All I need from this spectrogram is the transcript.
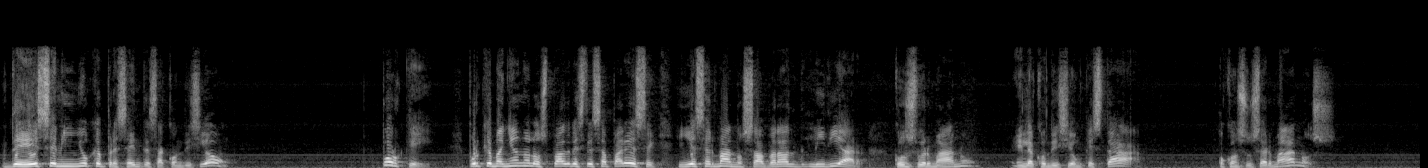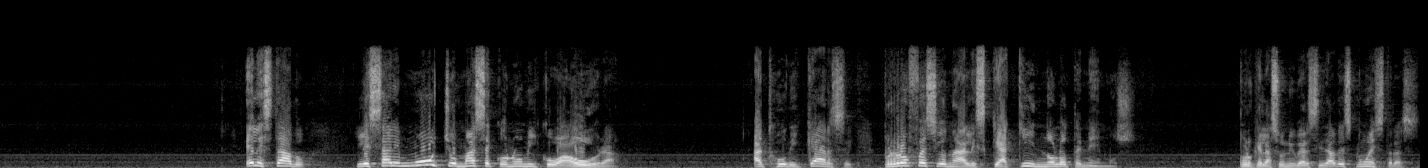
de ese niño que presenta esa condición. ¿Por qué? Porque mañana los padres desaparecen y ese hermano sabrá lidiar con su hermano en la condición que está o con sus hermanos. El Estado le sale mucho más económico ahora adjudicarse profesionales que aquí no lo tenemos, porque las universidades nuestras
